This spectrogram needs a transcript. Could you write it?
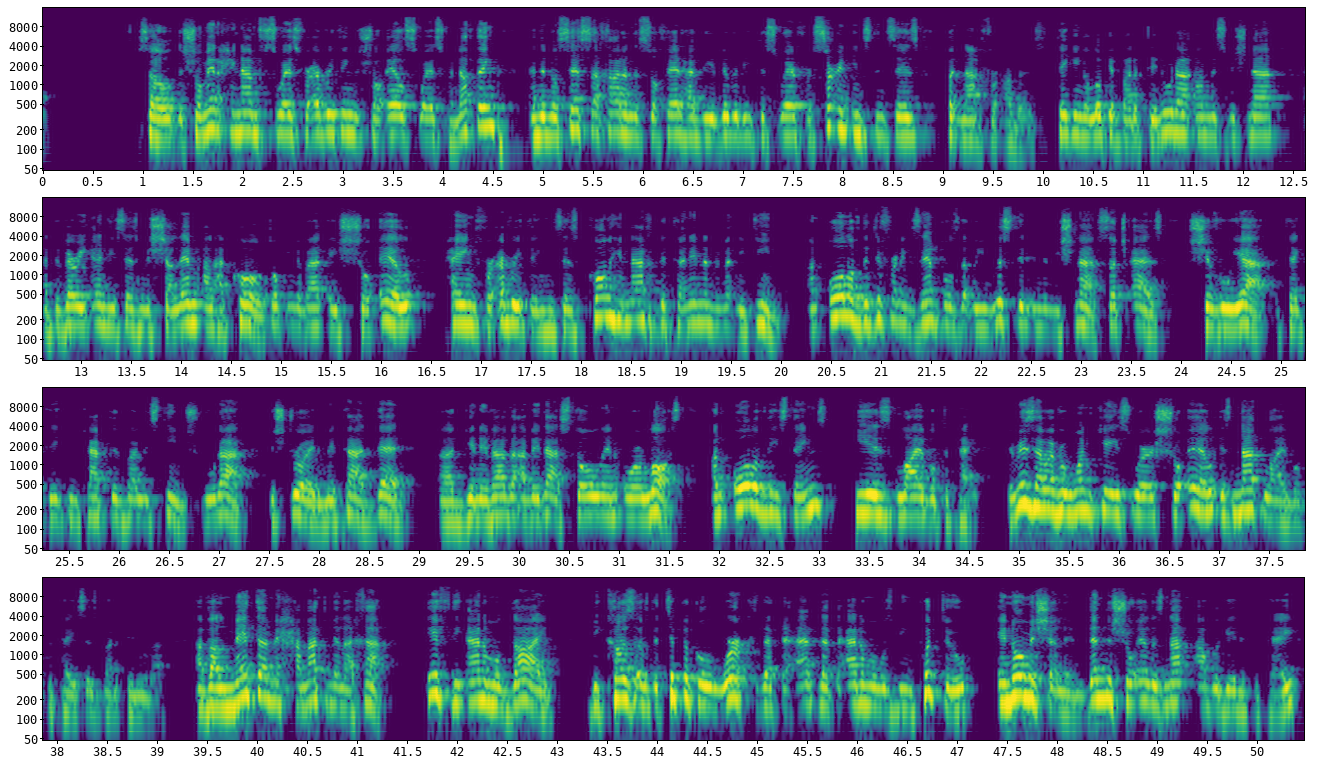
So the shomer hinam swears for everything, the shoel swears for nothing, and the noseh sachar and the socher have the ability to swear for certain instances, but not for others. Taking a look at Bartenura on this Mishnah, at the very end, he says, Mishalem al hakol, talking about a shoel paying for everything. He says, Kol hinach detaninan on all of the different examples that we listed in the Mishnah, such as Shevuya, taken captive by Listim, Shvura, destroyed, Meta, dead, Geneva Aveda, stolen or lost. On all of these things, he is liable to pay. There is, however, one case where Shoel is not liable to pay, says Bartenura. Aval mehamat melacha. If the animal died because of the typical work that the, that the animal was being put to, eno mishalim, then the shoel is not obligated to pay.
